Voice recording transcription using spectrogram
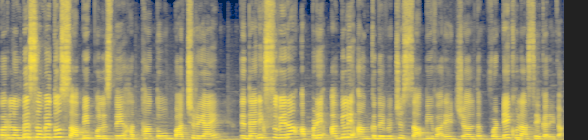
ਪਰ ਲੰਬੇ ਸਮੇਂ ਤੋਂ ਸਾਬੀ ਪੁਲਿਸ ਦੇ ਹੱਥਾਂ ਤੋਂ ਬਚ ਰਿਹਾ ਹੈ ਤੇ ਦੈਨਿਕ ਸਵੇਰਾ ਆਪਣੇ ਅਗਲੇ ਅੰਕ ਦੇ ਵਿੱਚ ਸਾਬੀ ਬਾਰੇ ਜਲਦ ਵੱਡੇ ਖੁਲਾਸੇ ਕਰੇਗਾ।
